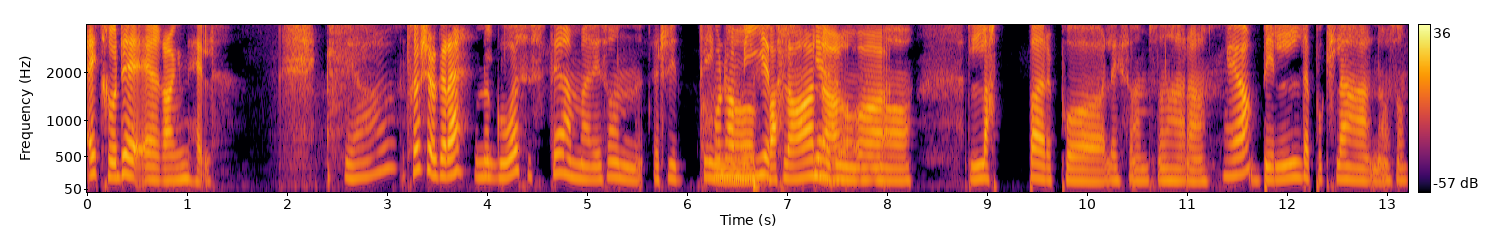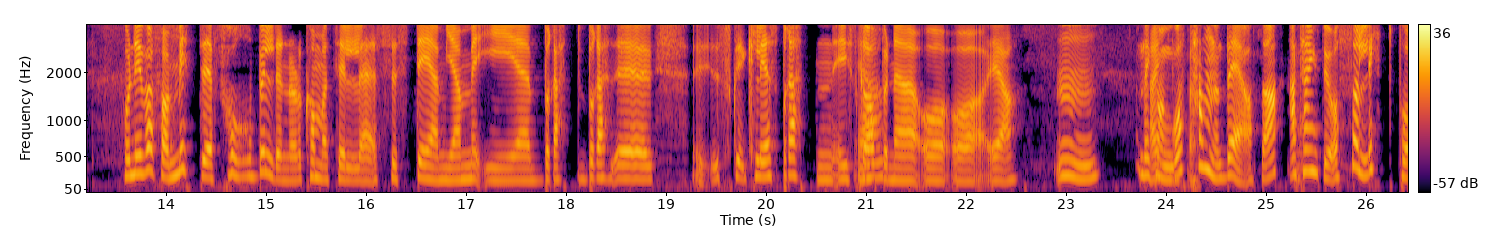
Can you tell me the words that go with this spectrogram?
Jeg tror det er Ragnhild. Ja, Tror ikke dere det? hun har gode systemer i sånn rydding og planer vaskerom og- og, knapper på liksom sånne her eh, Ja. bilder på klærne og sånn. Hun er i hvert fall mitt eh, forbilde når det kommer til eh, system hjemme i brett, brett, eh, klesbretten i skapene og, og ja. Mm. Det kan godt hende det, altså. Jeg tenkte jo også litt på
